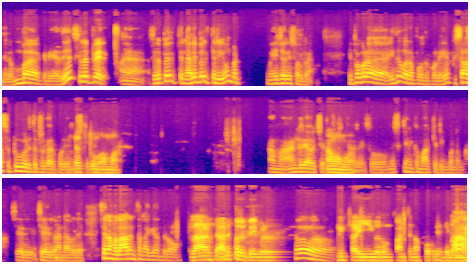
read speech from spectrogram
ரொம்ப கிடையாது. சில பேர் சில பேருக்கு நிறைய பேருக்கு தெரியும் பட் மேஜரே சொல்றேன். இப்ப கூட இது வரப்போகுது போலயே. பிசாசு டூ எடுத்துட்டு இருக்காரு போலயே ஆமா ஆண்ட்ரியா வச்சு சோ மிஸ்கினுக்கு மார்க்கெட்டிங் பண்றோம்னா சரி சரி வேண்டாம் விடு. சரி நம்ம லாரன்ஸ் அண்ணாக்கு வந்துரும். லாரன்ஸ் அடுத்த ஒரு பேய் படம் வரும் காஞ்சனா ஃபோர் போடுவாங்க.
